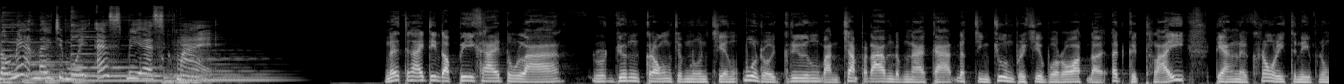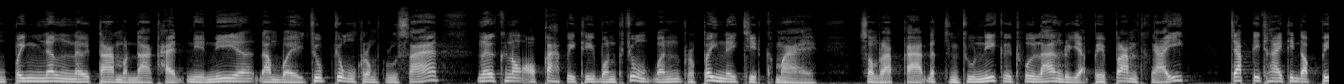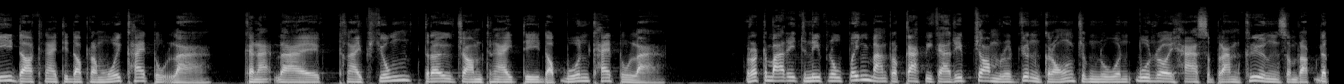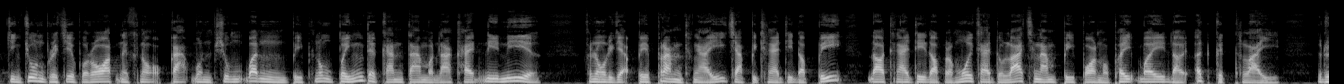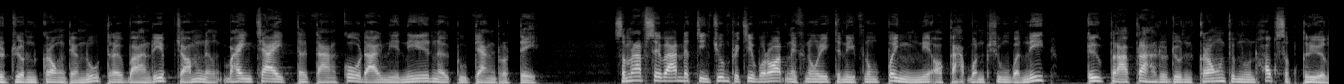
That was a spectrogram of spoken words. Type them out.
លោកអ្នកនៅជាមួយ SBS ខ្មែរនៅថ្ងៃទី12ខែតុលារថយន្តក្រុងចំនួនជាង400គ្រឿងបានចាប់ផ្ដើមដំណើរការដឹកជញ្ជូនប្រជាពលរដ្ឋដោយឥតគិតថ្លៃទាំងនៅក្នុងរាជធានីភ្នំពេញនិងនៅតាមបណ្ដាខេត្តនានាដើម្បីជួបជុំក្រុមគ្រួសារនៅក្នុងឱកាសពិធីបុណ្យភ្ជុំបិណ្ឌប្រពៃណីជាតិខ្មែរសម្រាប់ការដឹកជញ្ជូននេះគឺធ្វើឡើងរយៈពេល5ថ្ងៃ ចាប់ពីថ្ងៃទី12ដល់ថ្ងៃទី16ខែតុលា ខណៈដែលថ្ងៃភ្ជុំត្រូវចំថ្ងៃទី14ខែតុលារដ្ឋបាលរាជធានីភ្នំពេញបានប្រកាសពីការរៀបចំរថយន្តក្រុងចំនួន455គ្រឿងសម្រាប់ដឹកជញ្ជូនប្រជាពលរដ្ឋនៅក្នុងឱកាសបុណ្យភ្ជុំបិណ្ឌពីភ្នំពេញទៅកាន់តាមបណ្ដាខេត្តនានាក្នុងរយៈពេល5ថ្ងៃចាប់ពីថ្ងៃទី12ដល់ថ្ងៃទី16ខែតុលាឆ្នាំ2023ដោយឥតគិតថ្លៃរថយន្តក្រុងទាំងនោះត្រូវបានរៀបចំនិងបែងចែកទៅតាមគោលដៅនានានៅទូទាំងប្រទេស សម្រាប់សេវាដឹកជញ្ជូនប្រជាពលរដ្ឋនៅក្នុងរាជធានីភ្នំពេញនាឱកាសបុណ្យភ្ជុំបិណ្ឌនេះគឺប្រើប្រាស់រថយន្តក្រុងចំនួន60គ្រឿង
